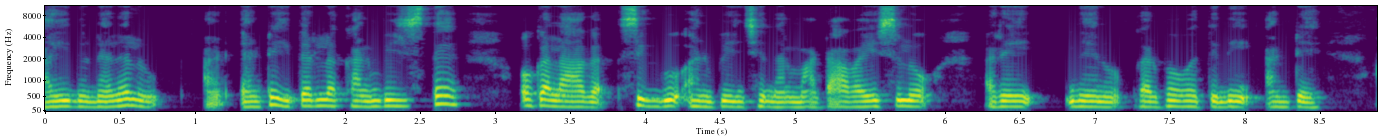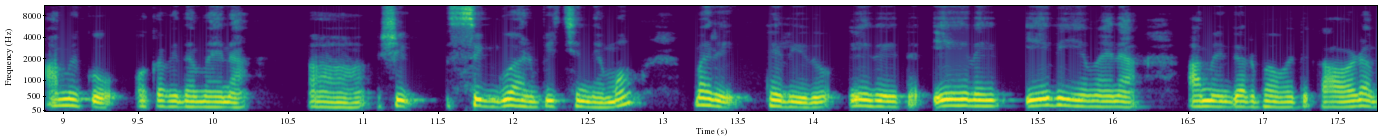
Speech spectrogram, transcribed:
ఐదు నెలలు అంటే ఇతరులకు కనిపిస్తే ఒకలాగా సిగ్గు అనిపించింది అనమాట ఆ వయసులో అరే నేను గర్భవతిని అంటే ఆమెకు ఒక విధమైన సిగ్గు అనిపించిందేమో. మరి తెలియదు ఏదైతే ఏదైతే ఏది ఏమైనా ఆమె గర్భవతి కావడం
